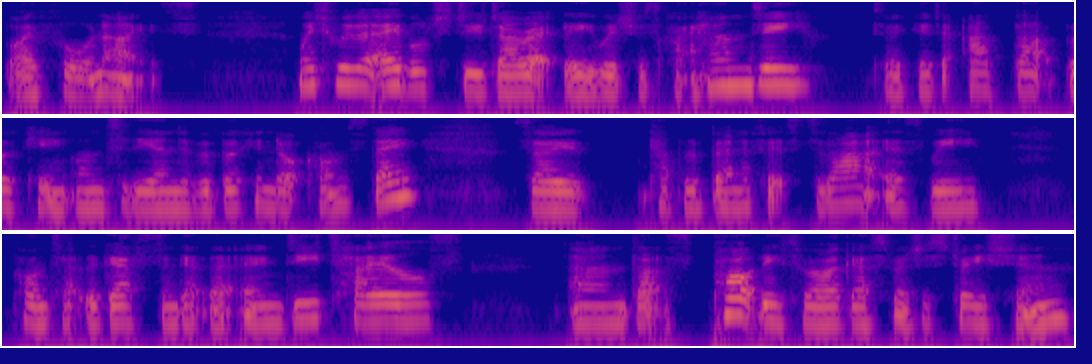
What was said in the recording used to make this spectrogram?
by four nights, which we were able to do directly, which was quite handy. So I could add that booking onto the end of a booking.com stay. So a couple of benefits to that is we contact the guests and get their own details. And that's partly through our guest registration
